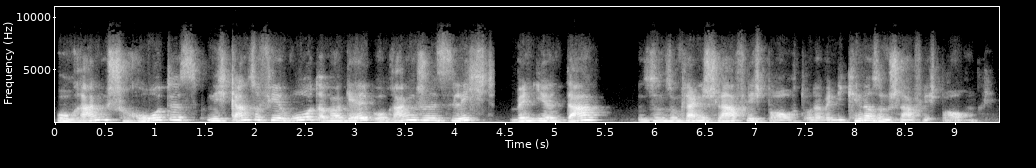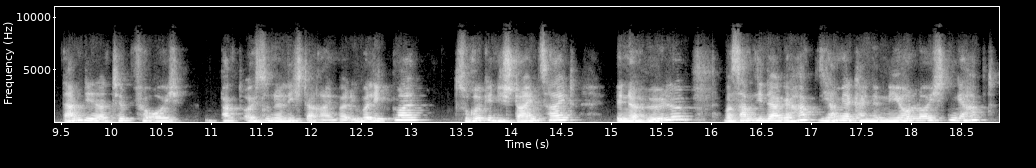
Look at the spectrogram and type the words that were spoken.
orange-rotes, nicht ganz so viel rot, aber gelb-orangenes Licht. Wenn ihr da so, so ein kleines Schlaflicht braucht oder wenn die Kinder so ein Schlaflicht brauchen, dann der Tipp für euch, packt euch so eine Lichter rein, weil überlegt mal, zurück in die Steinzeit, in der Höhle, was haben die da gehabt? Die haben ja keine Neonleuchten gehabt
